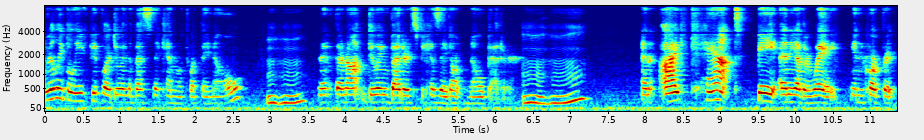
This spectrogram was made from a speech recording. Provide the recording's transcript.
really believe people are doing the best they can with what they know. Mm-hmm. And if they're not doing better, it's because they don't know better. Mm-hmm. And I can't be any other way in corporate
